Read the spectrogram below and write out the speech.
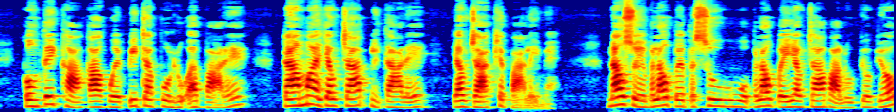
။ဂုံတိတ်ခါကာကွယ်ပေးတတ်ဖို့လိုအပ်ပါတယ်။ဒါမှယောက်ျားပီသားတဲ့ယောက်ျားဖြစ်ပါလိမ့်မယ်။နောက်ဆိုရင်ဘလောက်ပဲပစိုးဘလောက်ပဲယောက်ျားပါလို့ပြောပြော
